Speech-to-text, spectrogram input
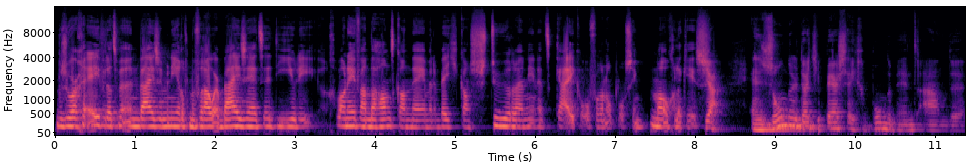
We zorgen even dat we een wijze meneer of mevrouw erbij zetten die jullie gewoon even aan de hand kan nemen en een beetje kan sturen in het kijken of er een oplossing mogelijk is. Ja, en zonder dat je per se gebonden bent aan de,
